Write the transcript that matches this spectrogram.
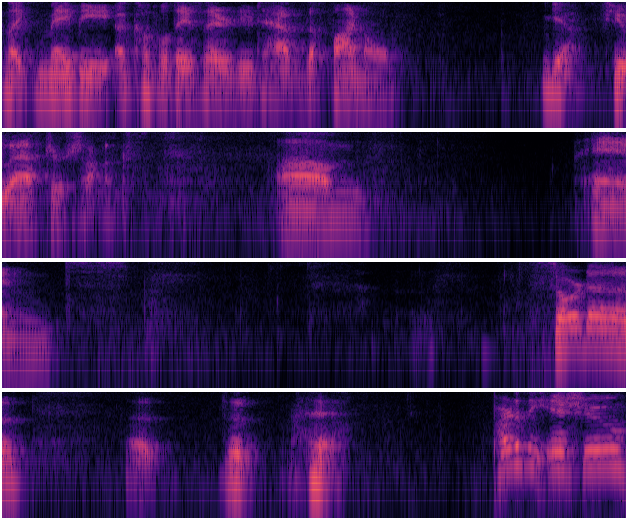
like maybe a couple days later you'd have the final Yeah. few aftershocks. Um, and sort of uh, the part of the issue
